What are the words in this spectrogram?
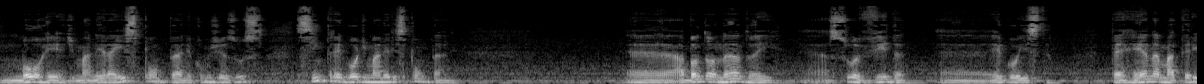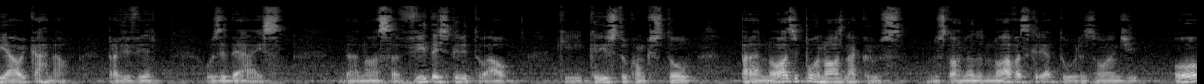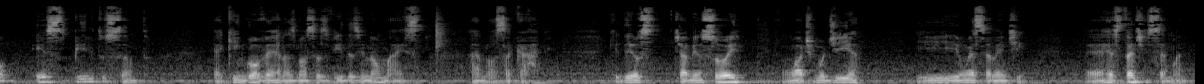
morrer de maneira espontânea, como Jesus se entregou de maneira espontânea é, abandonando aí é, a sua vida é, egoísta, terrena, material e carnal, para viver os ideais da nossa vida espiritual que Cristo conquistou para nós e por nós na cruz, nos tornando novas criaturas, onde o Espírito Santo é quem governa as nossas vidas e não mais a nossa carne. Que Deus te abençoe, um ótimo dia e um excelente é, restante de semana.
